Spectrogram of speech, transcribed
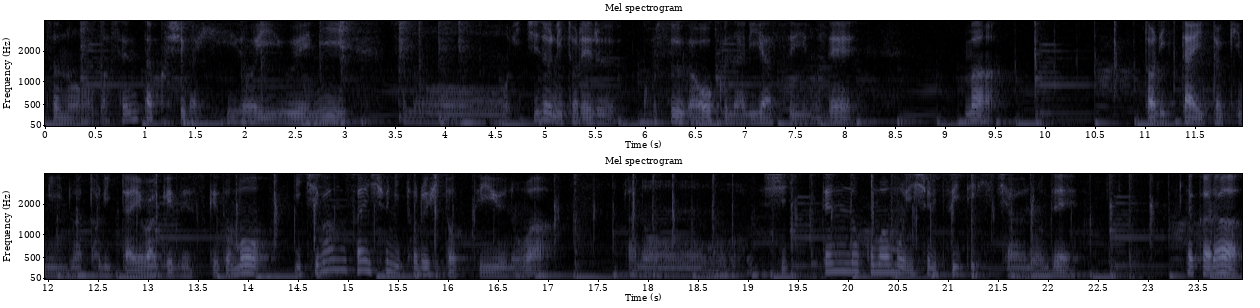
その、まあ、選択肢が広い上にその一度に取れる個数が多くなりやすいのでまあ取りたい時には取りたいわけですけども一番最初に取る人っていうのはあのー、失点の駒も一緒についてきちゃうのでだから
